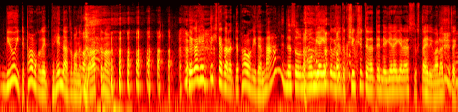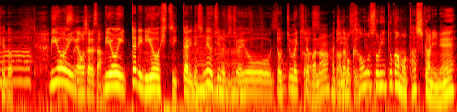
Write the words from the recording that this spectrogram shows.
美容院行ってパーマかけてて変な頭になって笑ったな。毛が減ってきたからってパーマかけた。らなんでねそのもみあげとかちょっとクシュクシュってなってんだよ。ゲラゲラって二人で笑ってたけど。美容院。美容院行ったり理容室行ったりですね、うちの父はようどっちも行ってたかな。か。でも顔り剃りとかも確かにね。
